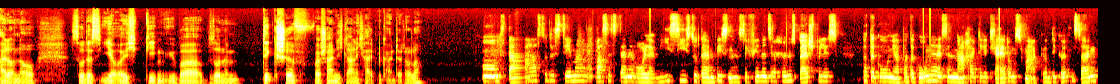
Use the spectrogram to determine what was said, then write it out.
I don't know, so dass ihr euch gegenüber so einem Dickschiff wahrscheinlich gar nicht halten könntet, oder? Und da hast du das Thema, was ist deine Rolle? Wie siehst du dein Business? Ich finde, ein sehr schönes Beispiel ist Patagonia. Patagonia ist eine nachhaltige Kleidungsmarke und die könnten sagen,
